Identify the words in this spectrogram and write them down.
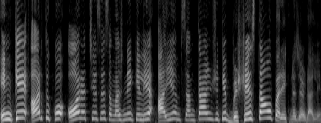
इनके अर्थ को और अच्छे से समझने के लिए आइए हम समता अंश की विशेषताओं पर एक नज़र डालें।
